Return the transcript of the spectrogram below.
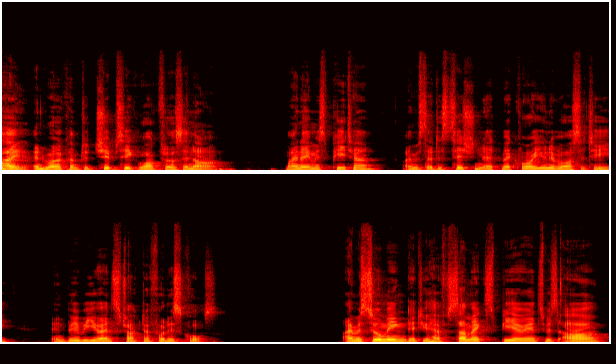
Hi, and welcome to ChIP-seq Workflows in R. My name is Peter, I'm a statistician at Macquarie University and will be your instructor for this course. I'm assuming that you have some experience with R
